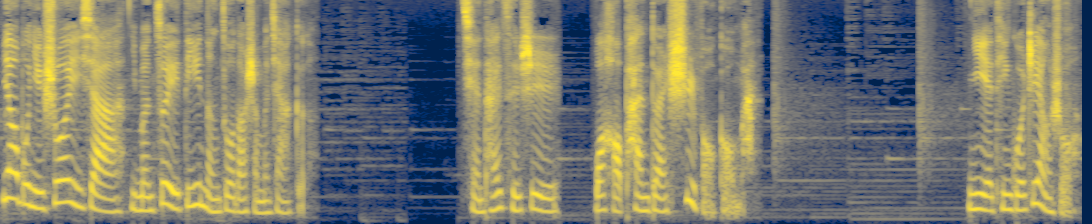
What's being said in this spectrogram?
要不你说一下你们最低能做到什么价格？潜台词是。我好判断是否购买。你也听过这样说：“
